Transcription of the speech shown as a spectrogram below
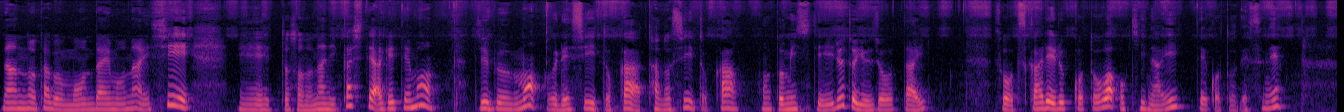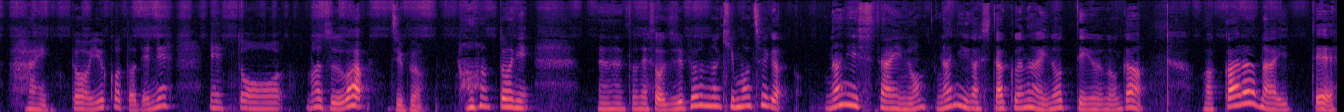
何の多分問題もないし、えー、っとその何かしてあげても自分も嬉しいとか楽しいとか本当満ちているという状態そう疲れることは起きないってことですね。はい、ということでね、えっと、まずは自分。本当にうんとね、そう自分の気持ちが何したいの？何がしたくないの？っていうのがわからないって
